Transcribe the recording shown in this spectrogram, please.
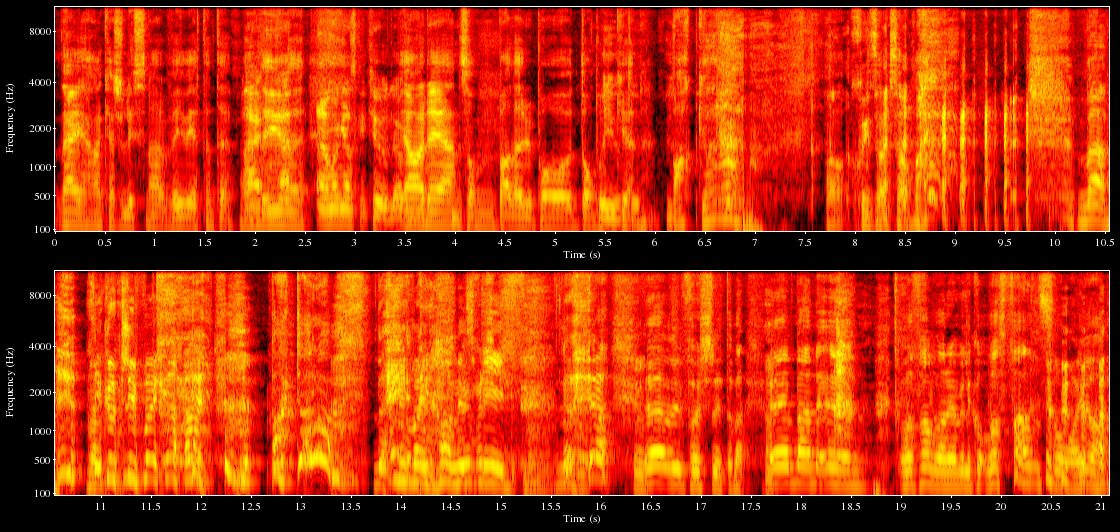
Nej, han kanske lyssnar, vi vet inte. Men Nej, det är ju... ja, den var ganska kul. Ja, det är en som ballar ur på donken. YouTube. Backa då! Ja, skitsamma. men, men Det går att klippa in han. backa då! Klippa in han i speed. ja, jag vill först sluta med. Eh, Men eh, vad fan var det jag ville komma... Vad fan sa jag?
